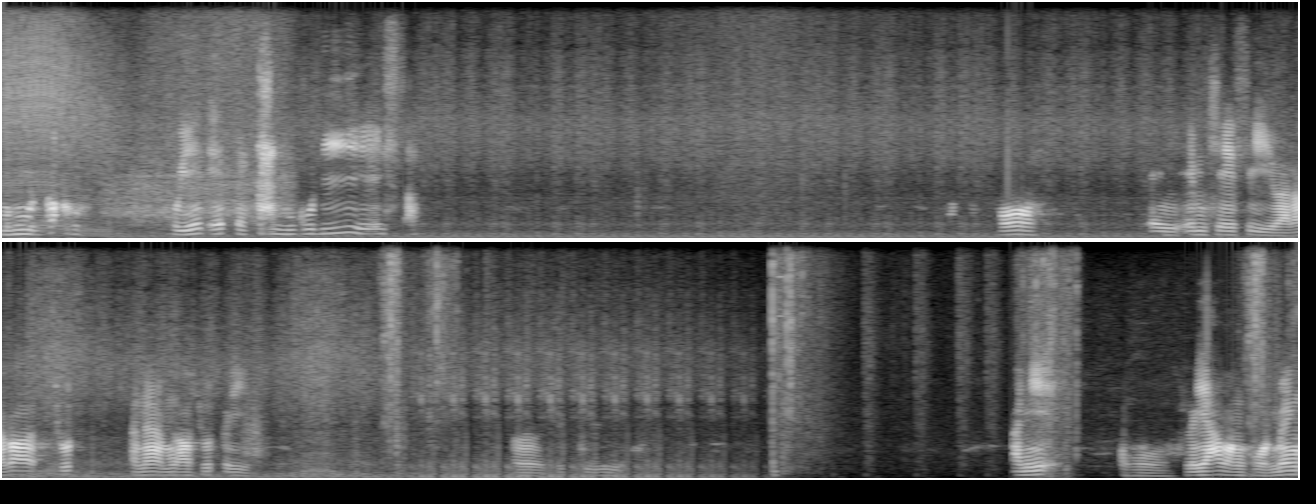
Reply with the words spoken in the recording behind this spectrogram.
มึงมึงก็เอา VSS ไปกันกูดีไอ้สัส อ้ไอ MK4 ว่ะแล้วก็ชุดอันหน้ามึงเอาชุดไปอีกเออชุดกิลีอันนี้ โอ้โหระยะหวังผลแม่ง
